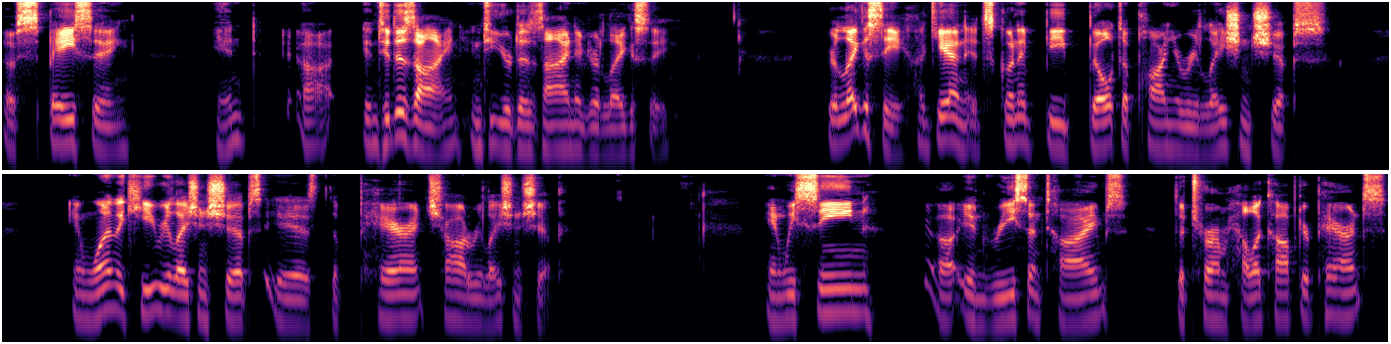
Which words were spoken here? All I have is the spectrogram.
of spacing in uh, into design, into your design of your legacy. Your legacy, again, it's going to be built upon your relationships. And one of the key relationships is the parent child relationship. And we've seen uh, in recent times the term helicopter parents,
